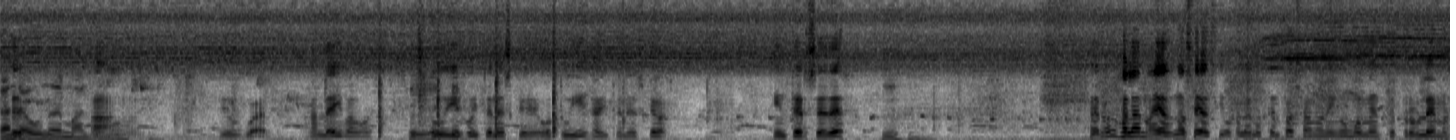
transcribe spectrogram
Anda uno de mal Ah, igual. La ley, vamos. Sí, es tu es que- hijo y tenés que, o tu hija y tenés que interceder. Pero ojalá no, haya, no sea así, ojalá no estén pasando en ningún momento problemas.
